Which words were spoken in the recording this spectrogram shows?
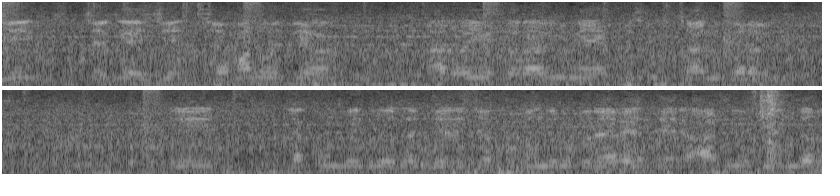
જે જગ્યાએ જે જવાનું ત્યાં કાર્યવાહી કરાવીને પછી ચાલુ કરાવ્યું. એ લખમણભાઈ દુવા જ્યારે જખો બંદર ઉપર ત્યારે આઠ દિવસની અંદર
